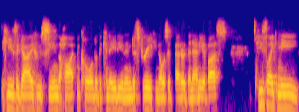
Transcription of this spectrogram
He's a guy who's seen the hot and cold of the Canadian industry. He knows it better than any of us. He's like me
